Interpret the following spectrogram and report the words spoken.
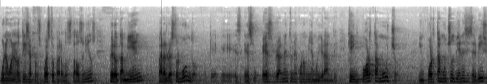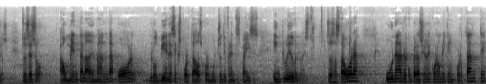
una buena noticia, por supuesto, para los Estados Unidos, pero también para el resto del mundo, porque es, es, realmente una economía muy grande, que importa mucho, importa muchos bienes y servicios. Entonces eso aumenta la demanda por los bienes exportados por muchos diferentes países, incluido el nuestro. Entonces hasta ahora una recuperación económica importante,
